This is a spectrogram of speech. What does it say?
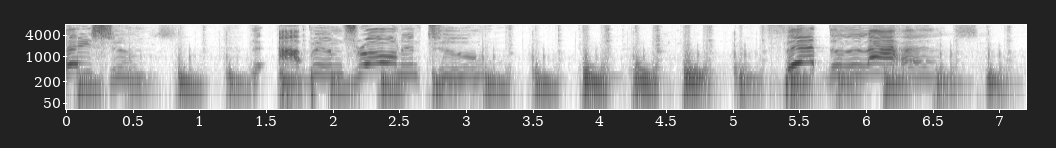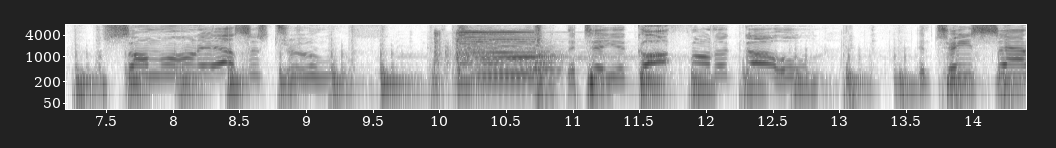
That I've been drawn into fed the lies of someone else's truth. They tell you go for the gold and chase that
